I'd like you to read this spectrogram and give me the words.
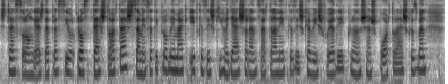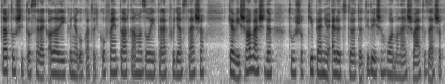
Stressz, szorongás, depresszió, rossz testtartás, személyzeti problémák, étkezés kihagyása, rendszertelen étkezés, kevés folyadék, különösen sportolás közben, tartósítószerek, adalékanyagokat vagy koffein tartalmazó ételek fogyasztása, kevés alvásidő, túl sok képernyő előtt töltött idő és a hormonális változások.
